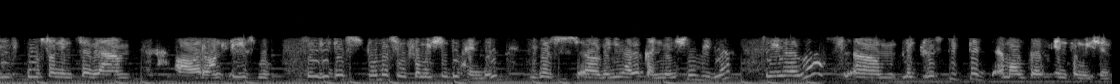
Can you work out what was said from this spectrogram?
give posts on Instagram or on Facebook. So it is too much information to handle because uh, when you have a conventional media, so you have a um, like restricted amount of information.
